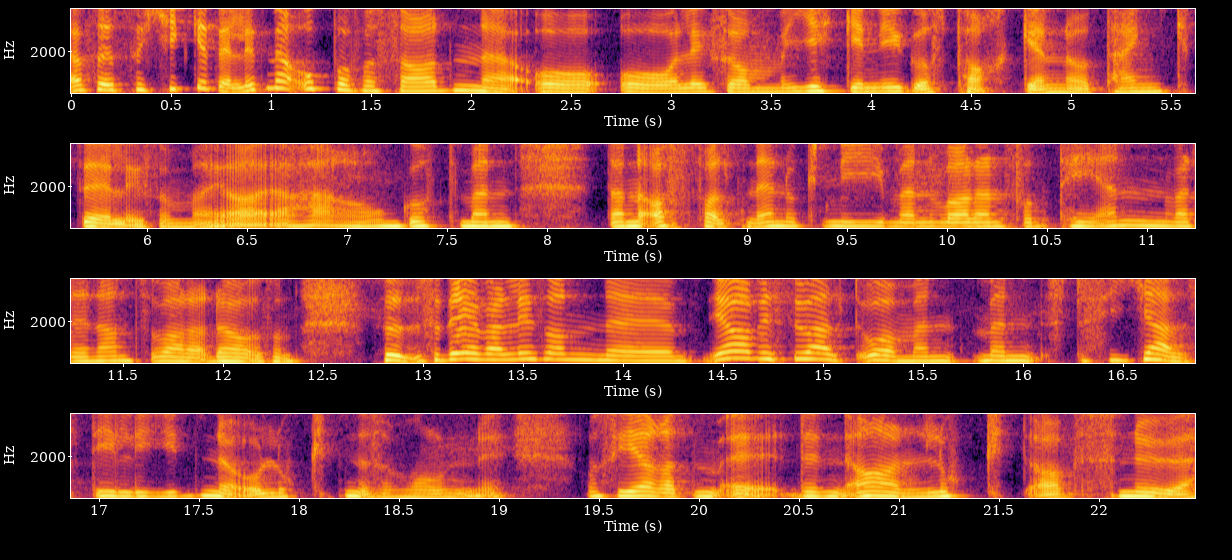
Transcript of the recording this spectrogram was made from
altså, så kikket jeg litt mer opp på fasadene og, og liksom gikk i Nygårdsparken og tenkte liksom ja, ja, her har hun gått, men denne asfalten er nok ny, men var den fontenen, var det den som var der da? og sånn. Så, så, det er veldig sånn eh, Ja, visuelt òg, men, men, spesielt de lydene og luktene som hun Hun sier at eh, det er en annen lukt av snø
